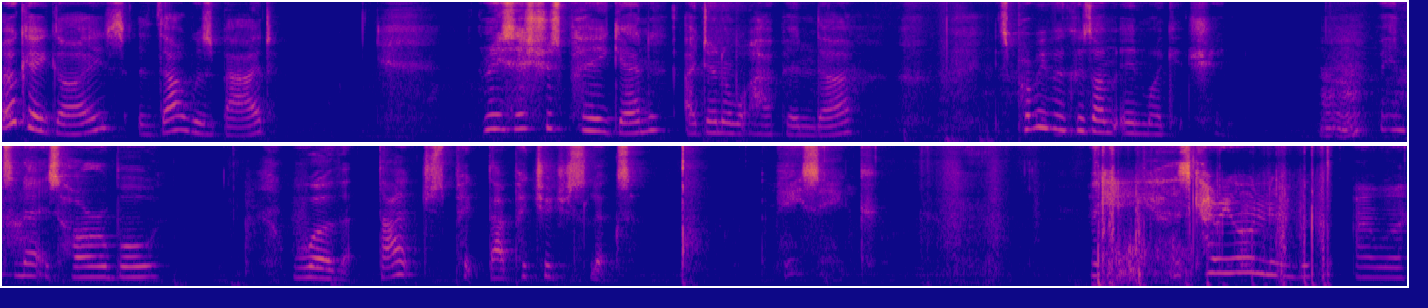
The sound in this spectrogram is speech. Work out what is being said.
Okay, guys, that was bad. Anyways, let's just play again. I don't know what happened there. It's probably because I'm in my kitchen. Mm -hmm. My internet is horrible. Whoa, that, that just pic that picture just looks amazing. Okay, let's carry on with our.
